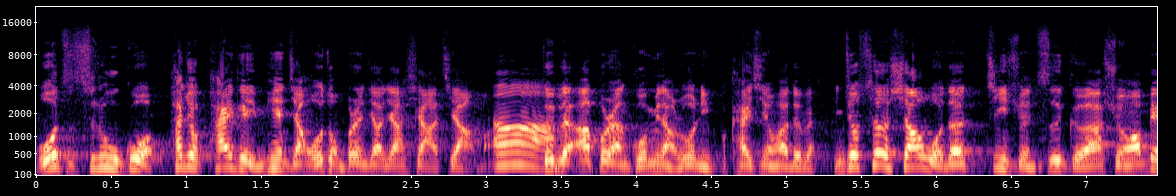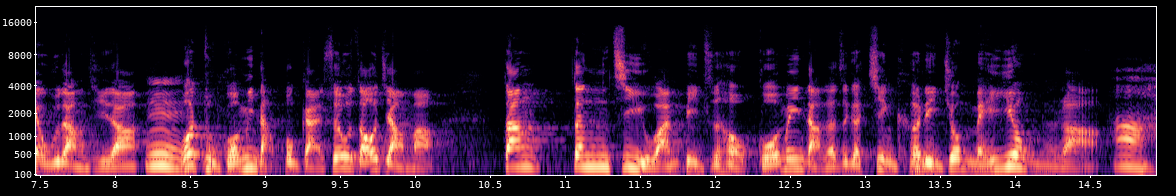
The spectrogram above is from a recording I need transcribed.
我只是路过，他就拍个影片讲，我总不能叫人家下架嘛，对不对啊？不然国民党如果你不开心的话，对不对？你就撤销我的竞选资格啊，选完变无党籍啦。嗯，我赌国民党不敢，所以我早讲嘛。”当登记完毕之后，国民党的这个禁科令就没用了啦。啊，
